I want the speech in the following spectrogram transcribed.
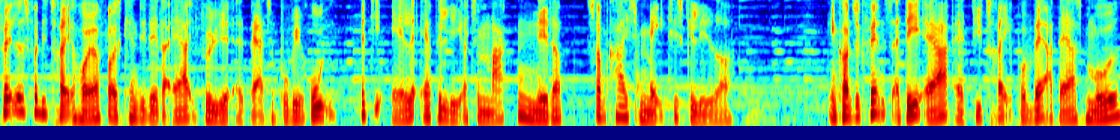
Fælles for de tre højrefløjskandidater er ifølge Alberto Bovirud, at de alle appellerer til magten netop som karismatiske ledere. En konsekvens af det er, at de tre på hver deres måde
